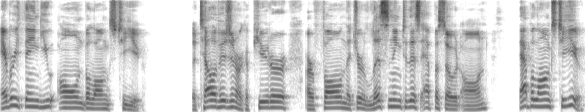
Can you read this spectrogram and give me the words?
Everything you own belongs to you. The television or computer or phone that you're listening to this episode on, that belongs to you.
